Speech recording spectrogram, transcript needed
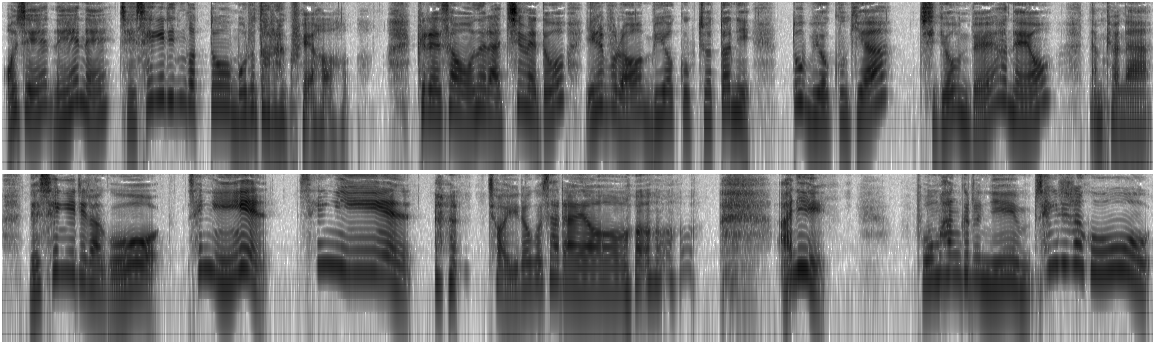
어제 내내 제 생일인 것도 모르더라고요. 그래서 오늘 아침에도 일부러 미역국 줬더니 또 미역국이야? 지겨운데 하네요. 남편아, 내 생일이라고. 생일! 생일! 저 이러고 살아요. 아니, 봄 한그릇님, 생일이라고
